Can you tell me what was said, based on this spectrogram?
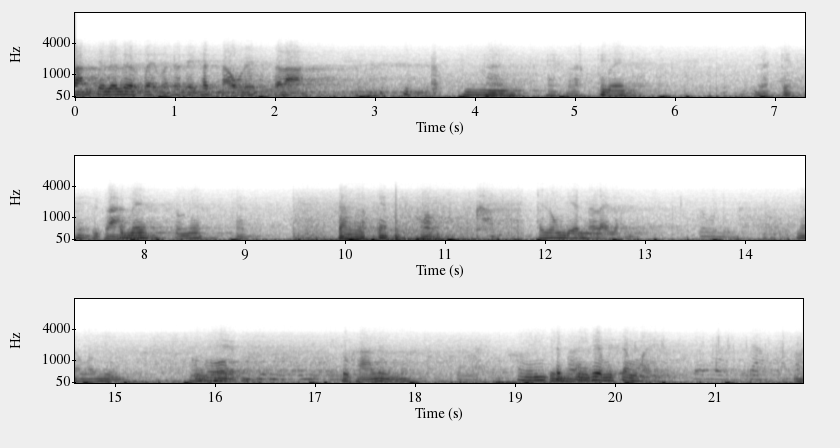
วางเส้นเลิกๆไว้บนในทัดเสาเลยตลาดครับอืมรักทำไมรักเก็บให้ดีกว่าตรงนี้ตรงนี้ครับสั่งรักแก้ปวดท้องไปโรงเรียนอะไรล่ะนวมินทร์กรุงเทพสุขาหนึ่งเนอะมันเป็นกรุงเทพไม่เชียงใหม่อ่า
